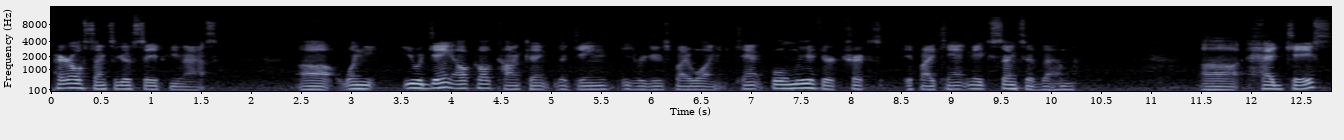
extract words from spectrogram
Peril sensitive safety mask. Uh, when you, would gain alcohol content, the gain is reduced by one. Can't fool me with your tricks if I can't make sense of them. Uh, head case.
